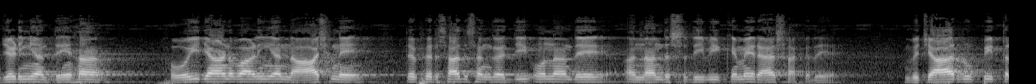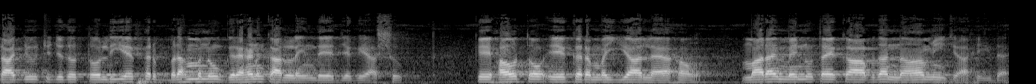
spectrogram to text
ਜਿਹੜੀਆਂ ਦੇਹਾਂ ਹੋ ਹੀ ਜਾਣ ਵਾਲੀਆਂ ਨਾਸ਼ ਨੇ ਤੇ ਫਿਰ ਸਾਧ ਸੰਗਤ ਜੀ ਉਹਨਾਂ ਦੇ ਆਨੰਦ ਸਦੀਵੀ ਕਿਵੇਂ ਰਹਿ ਸਕਦੇ ਆ ਵਿਚਾਰ ਰੂਪੀ ਤਰਾਜੂ ਚ ਜਦੋਂ ਤੋਲੀਏ ਫਿਰ ਬ੍ਰਹਮ ਨੂੰ ਗ੍ਰਹਿਣ ਕਰ ਲੈਂਦੇ ਜਗਿਆਸੂ, ਕਿ ਹਉ ਤੋਂ ਏਕ ਰਮਈਆ ਲੈ ਹਉ। ਮਹਾਰਾਜ, ਮੈਨੂੰ ਤਾਂ ਇੱਕ ਆਪ ਦਾ ਨਾਮ ਹੀ ਚਾਹੀਦਾ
